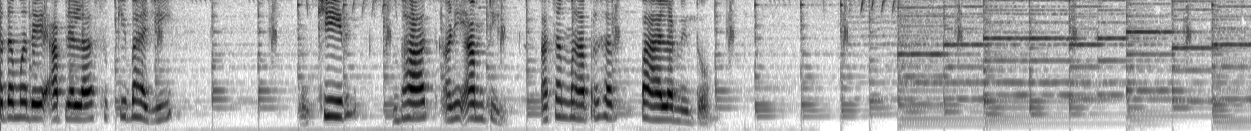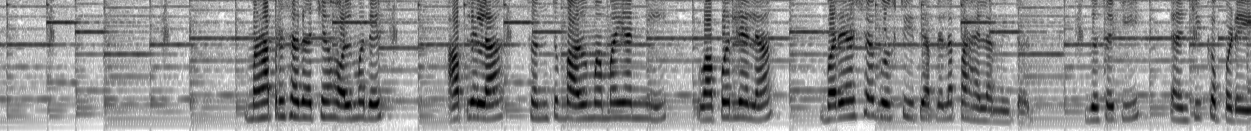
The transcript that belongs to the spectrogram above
प्रसादामध्ये आपल्याला सुकी भाजी खीर भात आणि आमटी असा महाप्रसाद पाहायला मिळतो. महाप्रसादाच्या हॉलमध्येच आपल्याला संत बाळूमामा यांनी वापरलेल्या बऱ्याचशा गोष्टी इथे आपल्याला पाहायला मिळतात. जसं की त्यांची कपडे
